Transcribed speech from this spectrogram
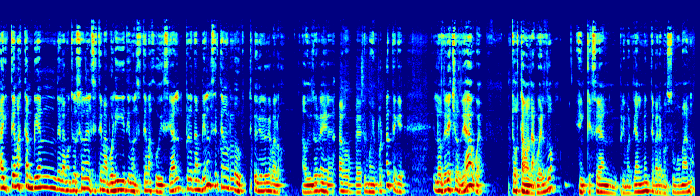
hay temas también de la constitución del sistema político, del sistema judicial, pero también el sistema productivo, creo que para los auditores de agua puede ser muy importante, que los derechos de agua, todos estamos de acuerdo en que sean primordialmente para consumo humano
